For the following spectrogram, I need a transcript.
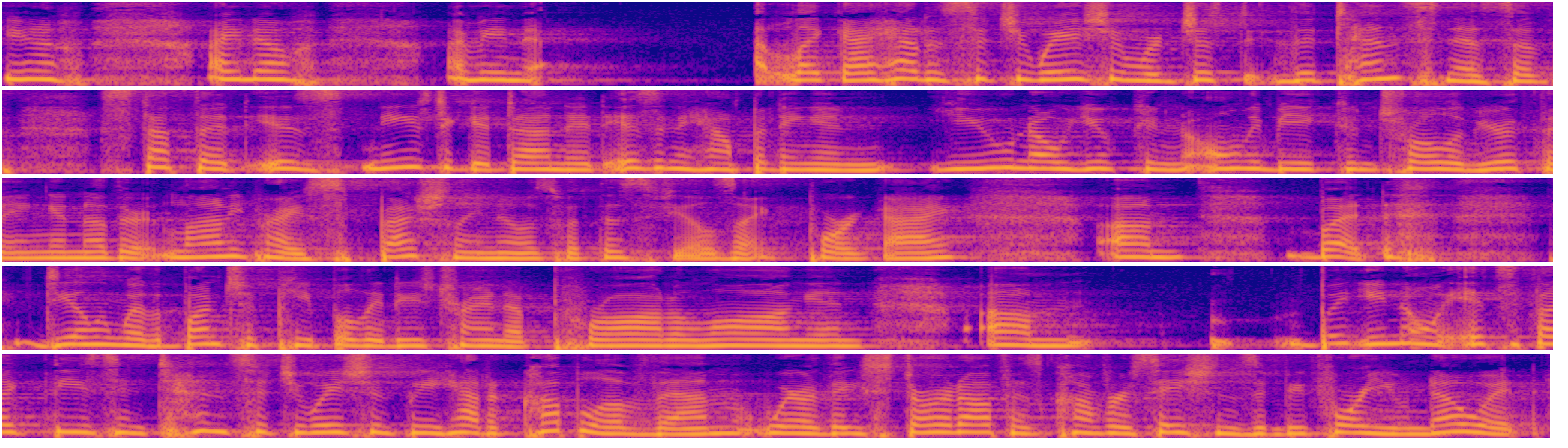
you know, I know. I mean, like I had a situation where just the tenseness of stuff that is needs to get done, it isn't happening, and you know you can only be in control of your thing. Another Lonnie probably especially knows what this feels like, poor guy. Um, but dealing with a bunch of people that he's trying to prod along, and um, but you know, it's like these intense situations. We had a couple of them where they start off as conversations, and before you know it,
